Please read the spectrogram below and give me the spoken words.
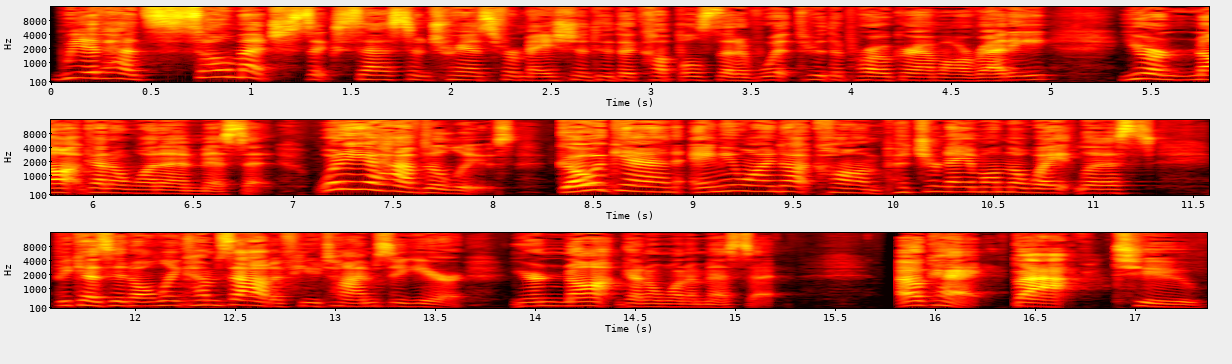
We have had so much success and transformation through the couples that have went through the program already. You're not going to want to miss it. What do you have to lose? Go again, amywine.com, put your name on the wait list because it only comes out a few times a year. You're not going to want to miss it. Okay, back to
